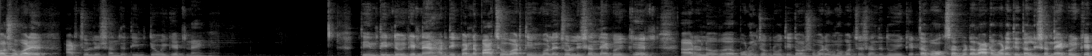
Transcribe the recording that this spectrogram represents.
দশ ওভারে আটচল্লিশ রানতে তিনটে উইকেট নেয়। তিন, তিনটে উইকেট নেয়। হার্দিক পান্ডা পাঁচ ওভার তিন বলে চল্লিশ রান এক উইকেট আর হলো বরুণ চক্রবর্তী দশ ওভারে উনপঞ্চাশ রান দুই উইকেট তারপর অক্সার প্যাটাল আট ওভারে তেতাল্লিশ রান এক উইকেট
